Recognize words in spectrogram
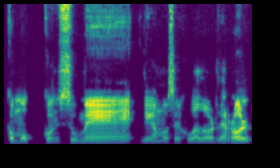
cómo consume, digamos, el jugador de rol.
